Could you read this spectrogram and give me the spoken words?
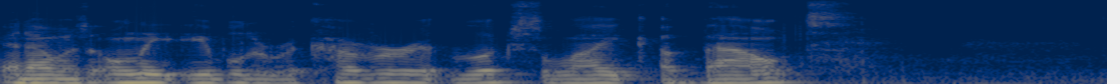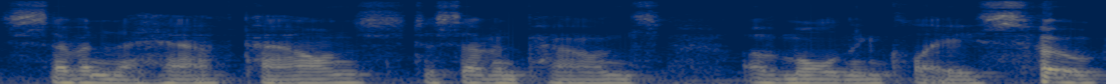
and I was only able to recover, it looks like about seven and a half pounds to seven pounds of molding clay. So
